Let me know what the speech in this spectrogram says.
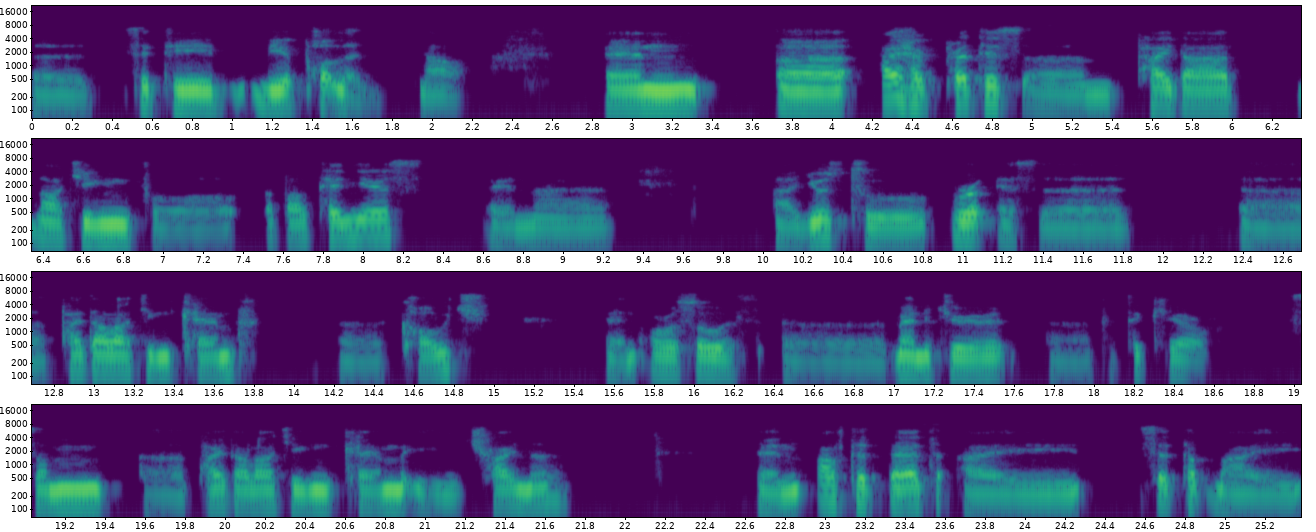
a, a, city near Portland now. And uh, I have practiced um, Paida Lajin for about 10 years. And uh, I used to work as a, a Paida Lajin camp uh, coach and also as a manager uh, to take care of some uh, Paida Lajin camp in China. And after that, I set up my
